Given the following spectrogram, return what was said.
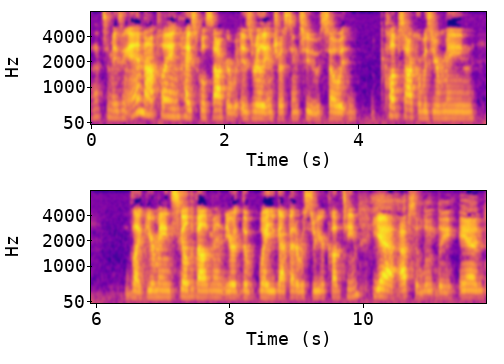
That's amazing. And not playing high school soccer is really interesting too. So club soccer was your main like your main skill development your the way you got better was through your club team? Yeah absolutely. And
